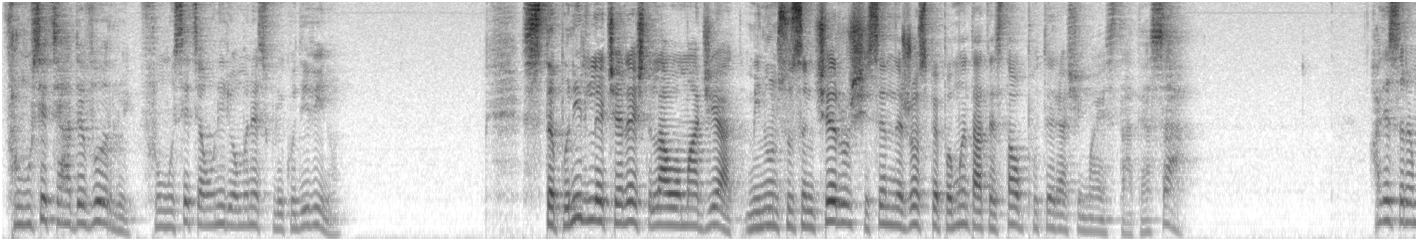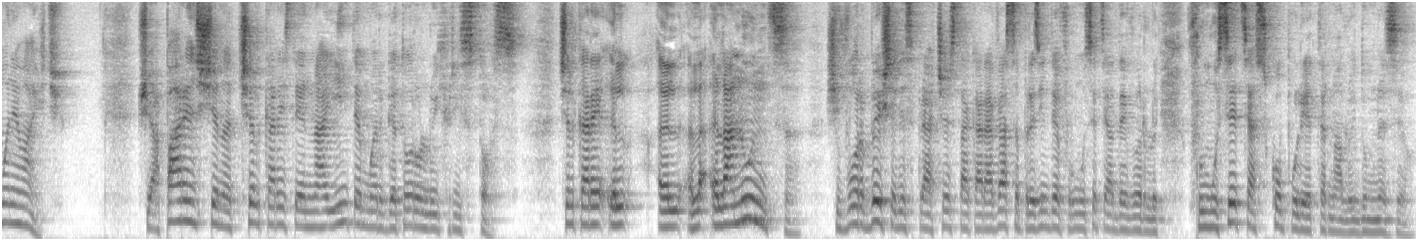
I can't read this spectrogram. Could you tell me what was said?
Frumusețea adevărului, frumusețea unirii omenescului cu divinul. Stăpânirile cerești l-au omagiat, minuni sus în ceruri și semne jos pe pământ atestau puterea și maestatea sa. Haideți să rămânem aici. Și apare în scenă cel care este înainte mărgătorul lui Hristos, cel care îl, îl, îl, îl anunță și vorbește despre acesta care avea să prezinte frumusețea adevărului, frumusețea scopului etern al lui Dumnezeu.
